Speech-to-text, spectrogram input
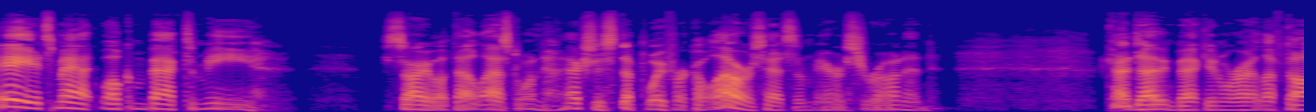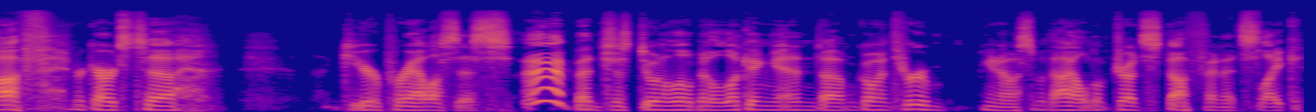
Hey, it's Matt. Welcome back to me. Sorry about that last one. I actually stepped away for a couple hours, had some errands to run, and kind of diving back in where I left off in regards to gear paralysis. I've been just doing a little bit of looking and um, going through, you know, some of the Isle of Dread stuff, and it's like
